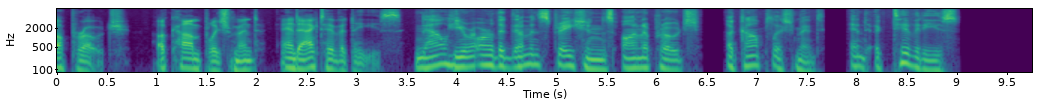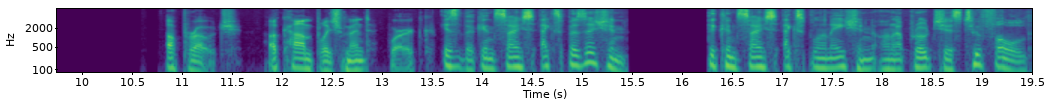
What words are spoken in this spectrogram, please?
Approach, accomplishment, and activities. Now here are the demonstrations on approach, accomplishment, and activities. Approach, accomplishment, work. Is the concise exposition. The concise explanation on approach is twofold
